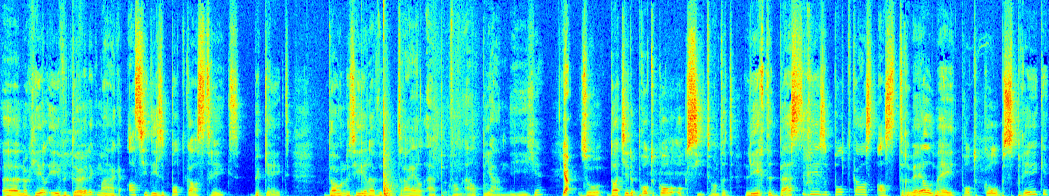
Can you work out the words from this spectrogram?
eh, nog heel even duidelijk maken. Als je deze podcastreeks bekijkt, download heel even de trial app van LPA 9. Ja. Zodat je de protocollen ook ziet. Want het leert het beste deze podcast als terwijl wij het protocol bespreken,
